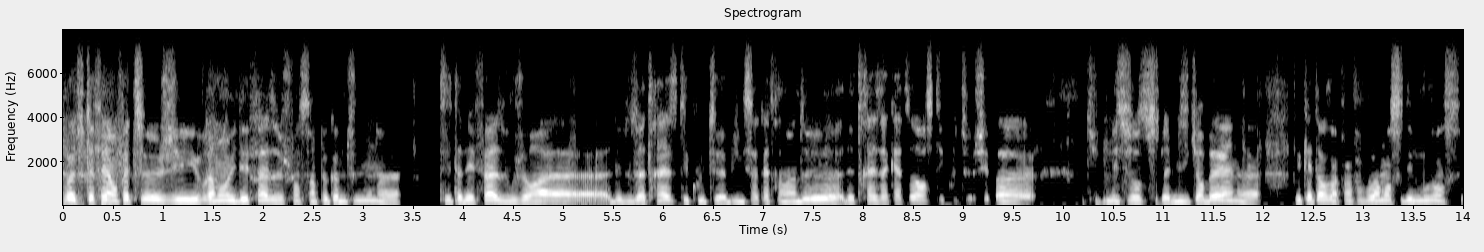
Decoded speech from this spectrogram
Ouais, tout à fait. En fait, j'ai vraiment eu des phases, je pense, un peu comme tout le monde. Tu sais, as des phases où, genre, de 12 à 13, t'écoutes Blink 182, de 13 à 14, t'écoutes, je sais pas, tu te mets sur, sur de la musique urbaine, de 14, enfin, vraiment, c'est des mouvances.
